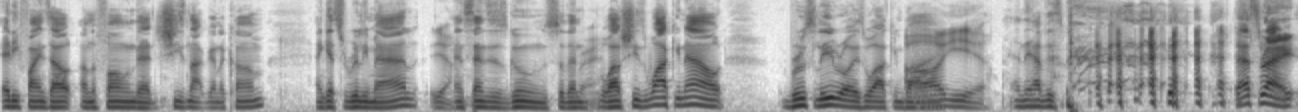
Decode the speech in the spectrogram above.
Eddie finds out on the phone that she's not going to come and gets really mad Yeah. and sends his goons. So then Right. while she's walking out, Bruce Leroy is walking by Oh yeah. and they have this that's right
